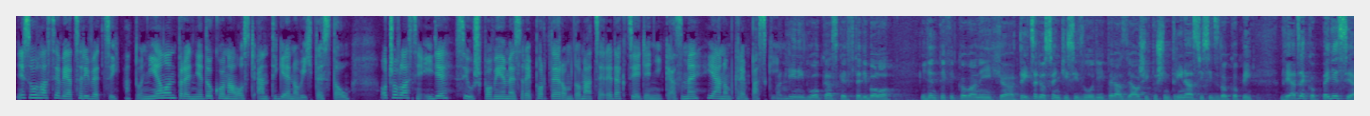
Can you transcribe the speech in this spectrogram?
Nesúhlasia viacerí vedci, a to nie len pre nedokonalosť antigénových testov. O čo vlastne ide, si už povieme s reportérom domácej redakcie denníka ZME Jánom Krempaským. Aký iný dôkaz, keď vtedy bolo identifikovaných 38 eh, tisíc ľudí, teraz ďalších tuším 13 tisíc dokopy, viac ako 50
